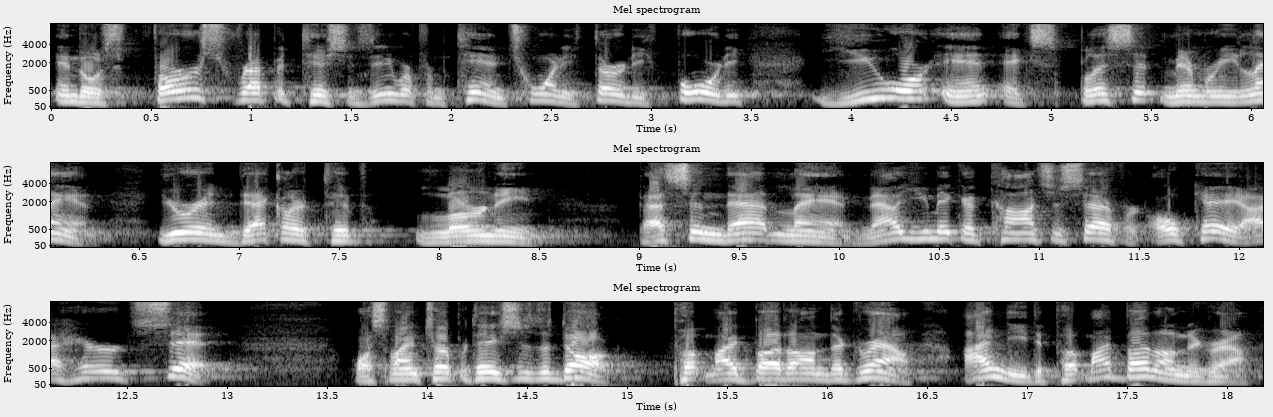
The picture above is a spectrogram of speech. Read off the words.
in those first repetitions, anywhere from 10, 20, 30, 40, you are in explicit memory land. You're in declarative learning. That's in that land. Now you make a conscious effort. Okay, I heard sit. What's my interpretation of the dog? Put my butt on the ground. I need to put my butt on the ground.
